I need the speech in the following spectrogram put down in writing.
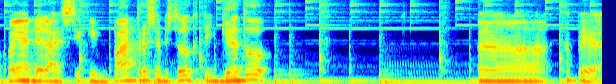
pokoknya adalah segi empat, terus habis itu ketiga tuh eh apa ya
